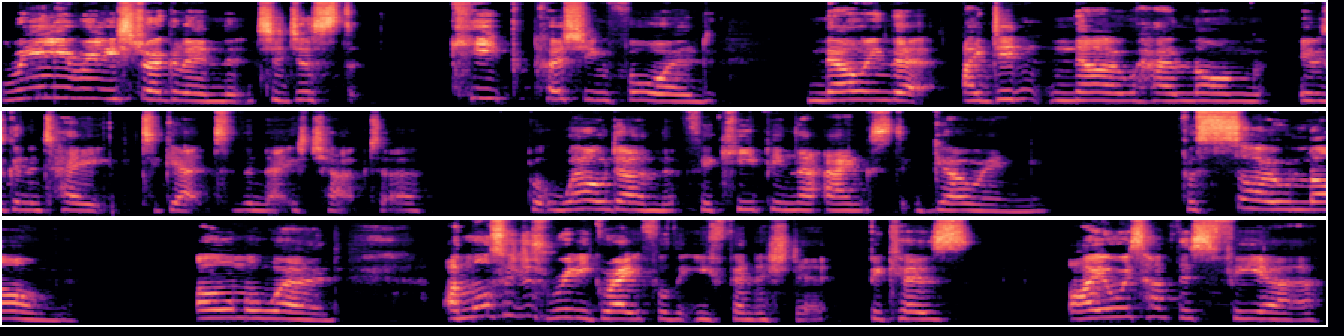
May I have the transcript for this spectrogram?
really, really struggling to just keep pushing forward, knowing that I didn't know how long it was going to take to get to the next chapter. But well done for keeping that angst going for so long. Oh my word. I'm also just really grateful that you finished it because I always have this fear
